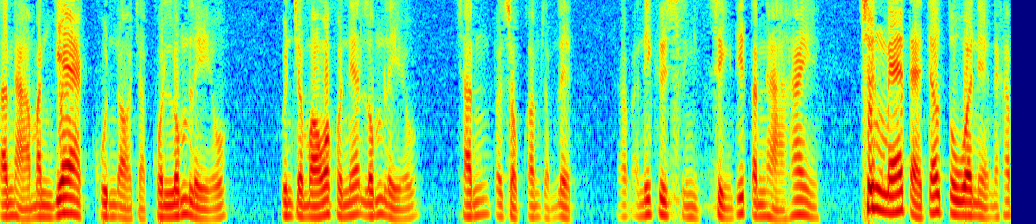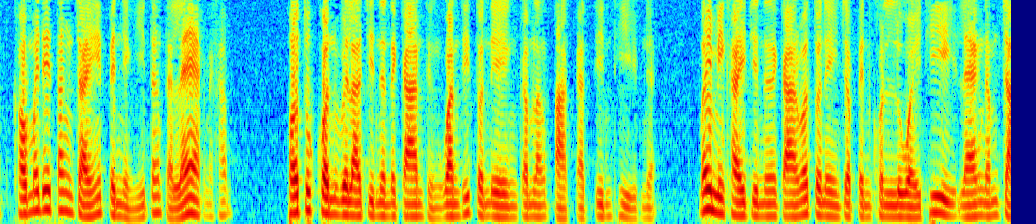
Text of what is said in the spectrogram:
ตัณหามันแยกคุณออกจากคนล้มเหลว คุณจะมองว่าคนนี้ล้มเหลว ฉันประสบความสำเร็จครับอันนี้คือสิ่งสิ่งที่ตัณหาให้ ซึ่งแม้แต่เจ้าตัวเนี่ยนะครับเขาไม่ได้ตั้งใจให้เป็นอย่างนี้ตั้งแต่แรกนะครับ เพราะทุกคนเวลาจินตนาการถึงวันที่ตนเองกำลังปากกัดตีนถีบเนี่ยไม่มีใครจินตนาการว่าตนเองจะเป็นคนรวยที่แรงน้ำใจ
